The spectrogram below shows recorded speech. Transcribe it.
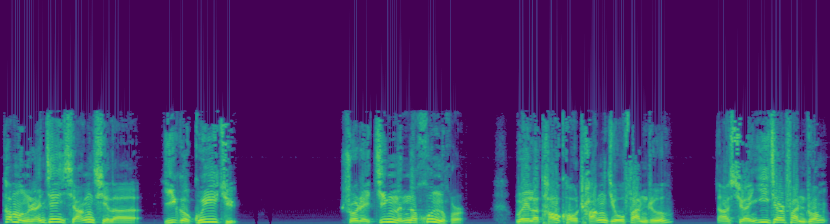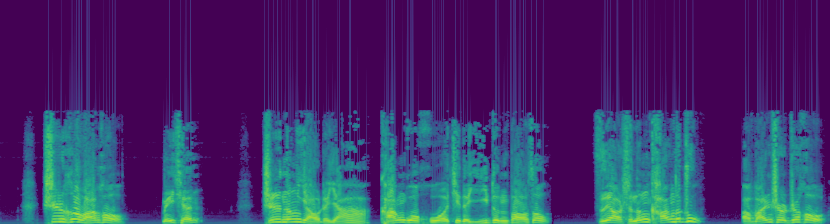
他猛然间想起了一个规矩，说这金门的混混为了讨口长久饭辙，啊，选一家饭庄，吃喝完后没钱，只能咬着牙扛过伙计的一顿暴揍，只要是能扛得住。啊，完事之后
